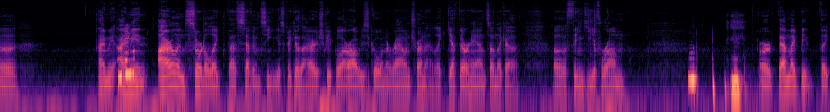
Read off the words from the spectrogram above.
Uh, I mean, I mean, Ireland's sort of like the Seven Seas because Irish people are always going around trying to like get their hands on like a a thingy of rum, or that might be like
